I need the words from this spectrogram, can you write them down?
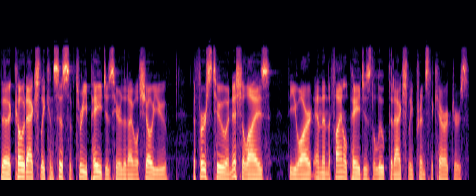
The code actually consists of three pages here that I will show you. The first two initialize the UART, and then the final page is the loop that actually prints the characters.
